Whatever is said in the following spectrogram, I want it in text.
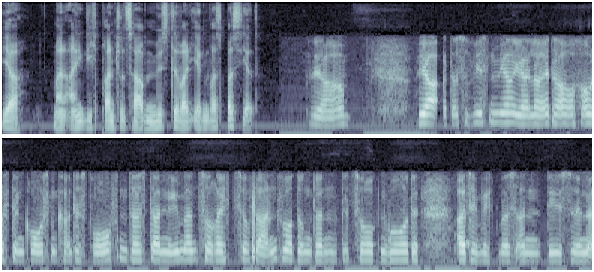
ja, man eigentlich Brandschutz haben müsste, weil irgendwas passiert. Ja, ja, das wissen wir ja leider auch aus den großen Katastrophen, dass da niemand so recht zur Verantwortung dann gezogen wurde. Also ich möchte mich an diesen, äh,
